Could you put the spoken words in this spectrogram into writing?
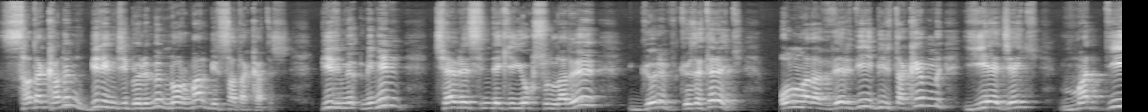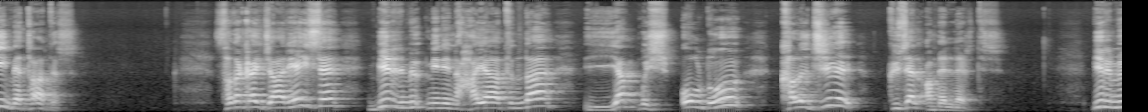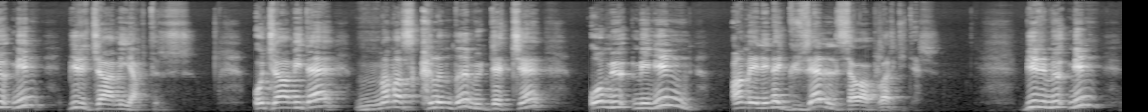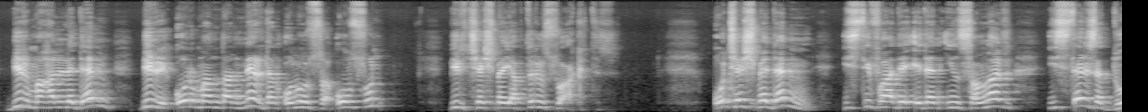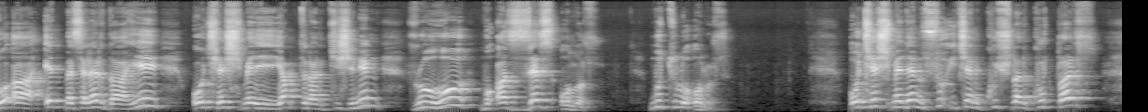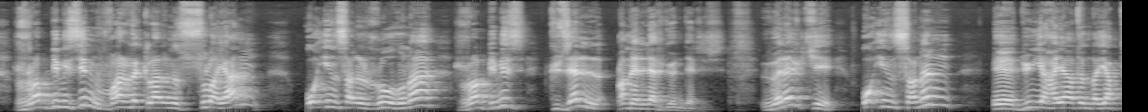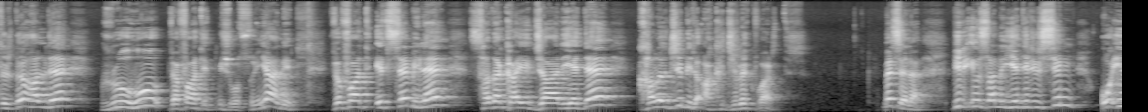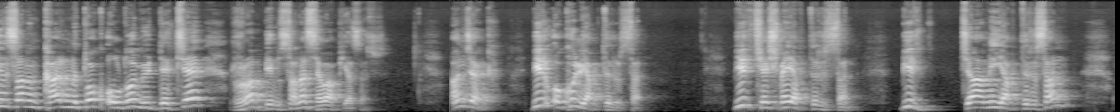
sadakanın birinci bölümü normal bir sadakadır. Bir müminin çevresindeki yoksulları görüp gözeterek onlara verdiği bir takım yiyecek maddi metadır. Sadakay cariye ise bir müminin hayatında yapmış olduğu kalıcı güzel amellerdir. Bir mümin bir cami yaptırır. O camide namaz kılındığı müddetçe o müminin ameline güzel sevaplar gider. Bir mümin bir mahalleden, bir ormandan nereden olursa olsun bir çeşme yaptırır su akıtır. O çeşmeden istifade eden insanlar isterse dua etmeseler dahi o çeşmeyi yaptıran kişinin ruhu muazzez olur, mutlu olur. O çeşmeden su içen kuşlar, kurtlar Rabbimizin varlıklarını sulayan o insanın ruhuna Rabbimiz güzel ameller gönderir. Velev ki o insanın e, dünya hayatında yaptırdığı halde ruhu vefat etmiş olsun. Yani vefat etse bile sadakayı cariyede kalıcı bir akıcılık vardır. Mesela bir insanı yedirirsin, o insanın karnı tok olduğu müddetçe Rabbim sana sevap yazar. Ancak bir okul yaptırırsan, bir çeşme yaptırırsan, bir cami yaptırırsan,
